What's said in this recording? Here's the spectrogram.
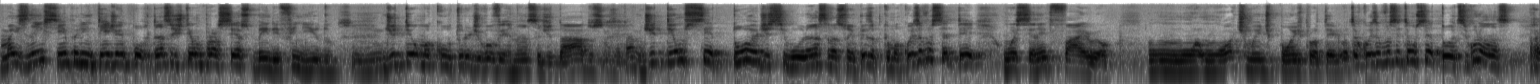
mas nem sempre ele entende a importância de ter um processo bem definido, Sim. de ter uma cultura de governança de dados, Exatamente. de ter um setor de segurança na sua empresa, porque uma coisa é você ter um excelente firewall, um, um ótimo endpoint protect, outra coisa é você ter um setor de segurança. Para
